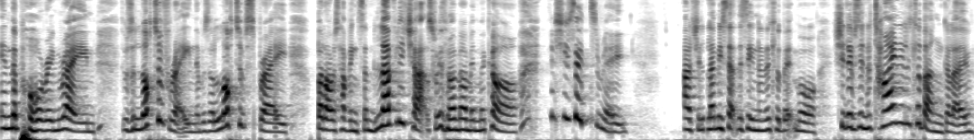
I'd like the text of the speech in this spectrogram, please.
in the pouring rain. There was a lot of rain, there was a lot of spray, but I was having some lovely chats with my mum in the car. And she said to me, actually, let me set the scene a little bit more. She lives in a tiny little bungalow.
